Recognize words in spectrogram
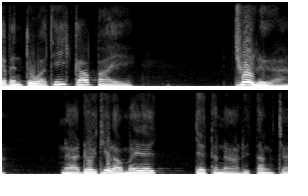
จะเป็นตัวที่ก้าวไป ช่วยเหลือนะโดยที่เราไม่ได้เจตนาหรือตั้งใจ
